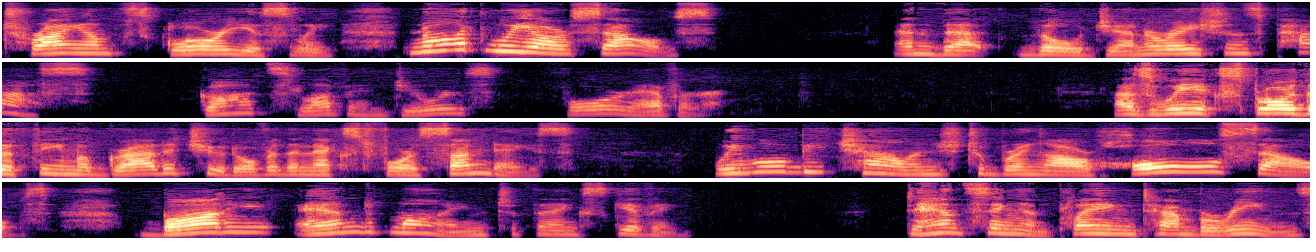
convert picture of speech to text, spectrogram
triumphs gloriously, not we ourselves, and that though generations pass, God's love endures forever. As we explore the theme of gratitude over the next four Sundays, we will be challenged to bring our whole selves body and mind to thanksgiving. Dancing and playing tambourines,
